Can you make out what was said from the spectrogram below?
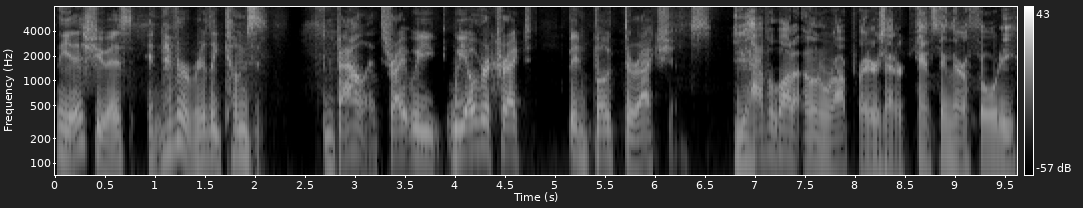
The issue is it never really comes balance, right? We we overcorrect in both directions. You have a lot of owner operators that are canceling their authority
